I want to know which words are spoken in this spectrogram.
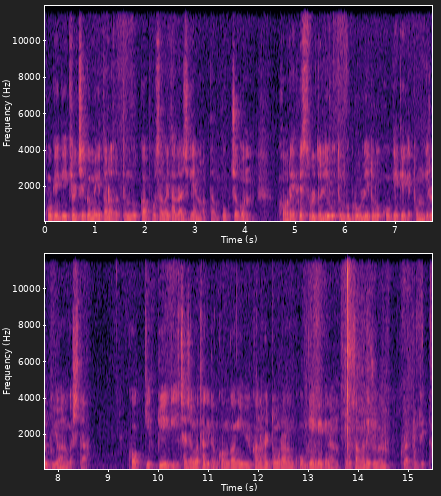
고객의 결제 금액에 따라서 등급과 보상을 달라지게 해놓았다. 목적은 거래 횟수를 늘리고 등급을 올리도록 고객에게 동기를 부여하는 것이다. 걷기, 뛰기, 자전거 타기 등 건강에 유익한 활동을 하는 고객에게는 보상을 해주는 플랫폼도 있다.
